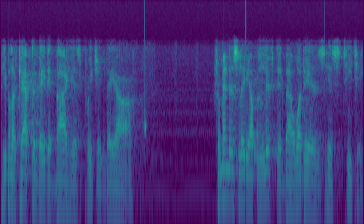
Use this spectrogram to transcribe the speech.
People are captivated by his preaching. They are tremendously uplifted by what is his teaching.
